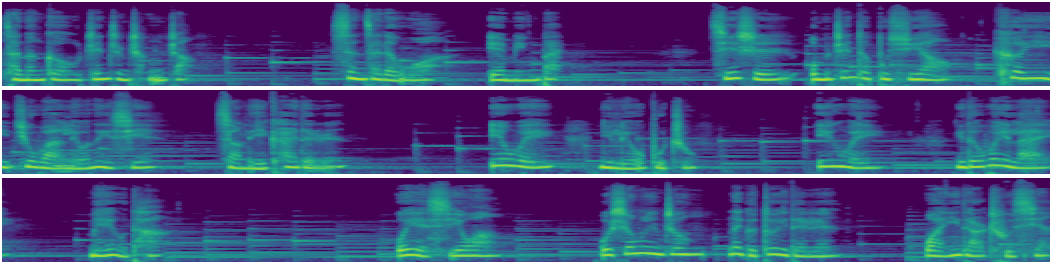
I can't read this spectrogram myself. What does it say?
才能够真正成长。现在的我也明白，其实我们真的不需要刻意去挽留那些想离开的人，因为你留不住，因为你的未来没有他。我也希望，我生命中那个对的人，晚一点出现。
